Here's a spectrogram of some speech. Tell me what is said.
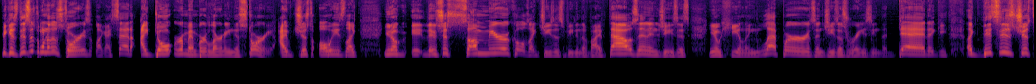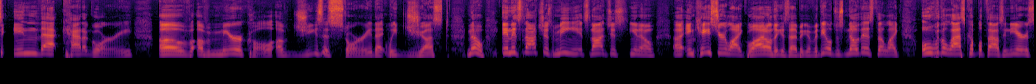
because this is one of those stories like i said i don't remember learning this story. I've just always like you know it, there's just some miracles like jesus feeding the 5000 and jesus you know healing lepers and jesus raising the dead. Like this is just in that category of of miracle of jesus story that we just know. And it's not just me. It's not just you know uh, in case you're like well i don't think it's that big of a deal. Just know this that like over the last couple thousand years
